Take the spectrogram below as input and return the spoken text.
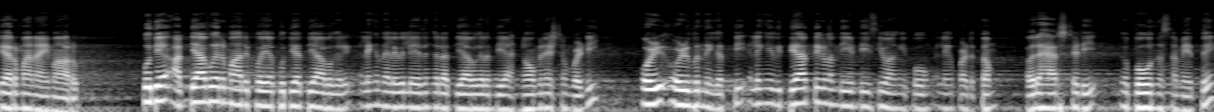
ചെയർമാനായി മാറും. പുതിയ അധ്യാപകർ മാറിപ്പോയ പുതിയ അധ്യാപകർ അല്ലെങ്കിൽ നിലവിൽ ഏതെങ്കിലും അധ്യാപകർ എന്ത് ചെയ്യുക? നോമിനേഷൻ വഴി ഒഴി ഒഴിവ് നികത്തി അല്ലെങ്കിൽ വിദ്യാർത്ഥികൾ എന്ത് ചെയ്യും? ടി സി വാങ്ങിപ്പോവും അല്ലെങ്കിൽ പഠിത്തം അവർ ഹയർ സ്റ്റഡി പോകുന്ന സമയത്ത്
